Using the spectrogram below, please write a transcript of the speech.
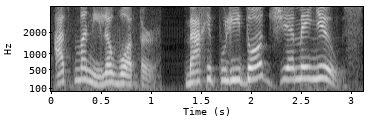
at Manila Water. Maki Pulido, GMA News.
